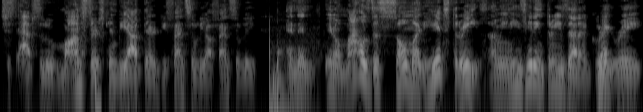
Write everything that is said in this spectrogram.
just absolute monsters can be out there defensively, offensively, and then you know Myles does so much. He hits threes. I mean, he's hitting threes at a great yeah. rate.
